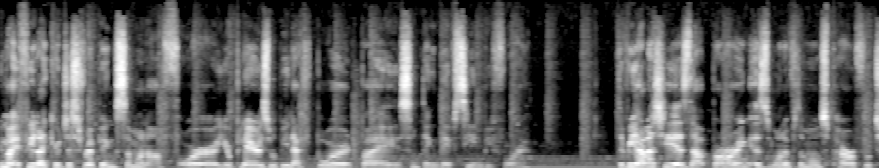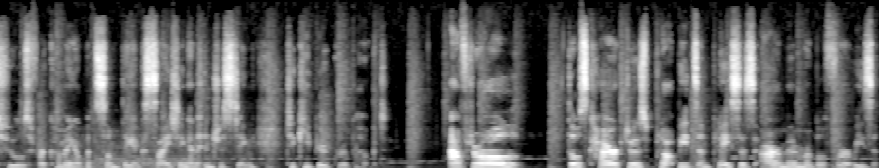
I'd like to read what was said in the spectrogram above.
You might feel like you're just ripping someone off, or your players will be left bored by something they've seen before. The reality is that borrowing is one of the most powerful tools for coming up with something exciting and interesting to keep your group hooked. After all, those characters, plot beats, and places are memorable for a reason.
